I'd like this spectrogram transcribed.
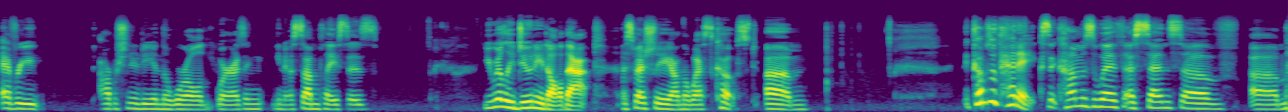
every opportunity in the world whereas in you know some places you really do need all that especially on the west coast um, it comes with headaches it comes with a sense of um,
